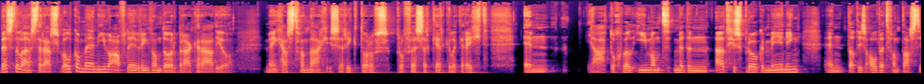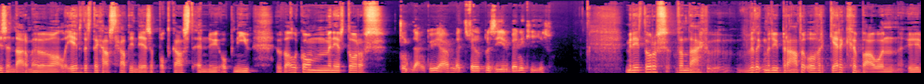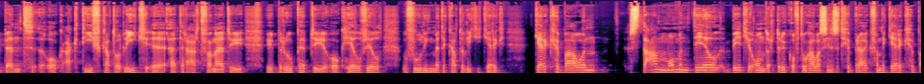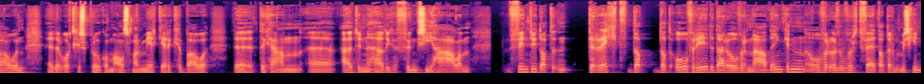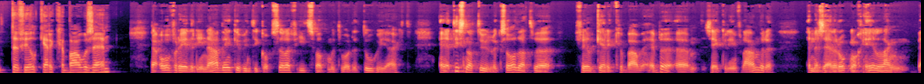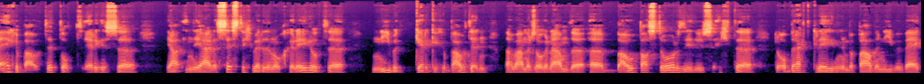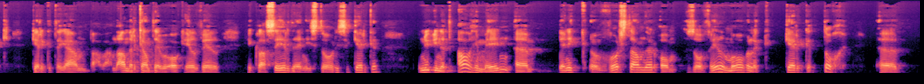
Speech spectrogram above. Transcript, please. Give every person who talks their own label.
Speaker 1: Beste luisteraars, welkom bij een nieuwe aflevering van Doorbraak Radio. Mijn gast vandaag is Rick Torfs, professor kerkelijk recht en ja, toch wel iemand met een uitgesproken mening. En dat is altijd fantastisch. En daarom hebben we al eerder te gast gehad in deze podcast. En nu opnieuw. Welkom, meneer Torfs.
Speaker 2: Dank u, ja. Met veel plezier ben ik hier.
Speaker 1: Meneer Torfs, vandaag wil ik met u praten over kerkgebouwen. U bent ook actief katholiek. Uh, uiteraard vanuit uw, uw beroep hebt u ook heel veel voeling met de katholieke kerk. Kerkgebouwen staan momenteel een beetje onder druk, of toch alleszins het gebruik van de kerkgebouwen. Eh, er wordt gesproken om alsmaar meer kerkgebouwen eh, te gaan uit hun huidige functie halen. Vindt u dat een terecht dat, dat overheden daarover nadenken, over, over het feit dat er misschien te veel kerkgebouwen zijn?
Speaker 2: Ja, overheden die nadenken vind ik op zelf iets wat moet worden toegejuicht. En het is natuurlijk zo dat we veel kerkgebouwen hebben, ehm, zeker in Vlaanderen. En er zijn er ook nog heel lang bijgebouwd. Tot ergens uh, ja, in de jaren zestig werden er nog geregeld uh, nieuwe kerken gebouwd. En dan waren er zogenaamde uh, bouwpastoors, die dus echt uh, de opdracht kregen in een bepaalde nieuwe wijk kerken te gaan bouwen. Aan de andere kant hebben we ook heel veel geclasseerde en historische kerken. Nu, in het algemeen uh, ben ik een voorstander om zoveel mogelijk kerken toch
